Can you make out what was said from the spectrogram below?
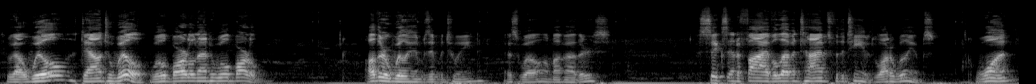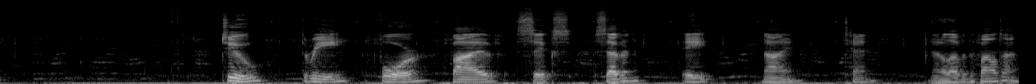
So we got Will down to Will. Will Bartle down to Will Bartle. Other Williams in between as well, among others. Six and a five, 11 times for the teams. A lot of Williams. One, two, three, four, five, six, seven, eight, nine, ten, and 11 the final time.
